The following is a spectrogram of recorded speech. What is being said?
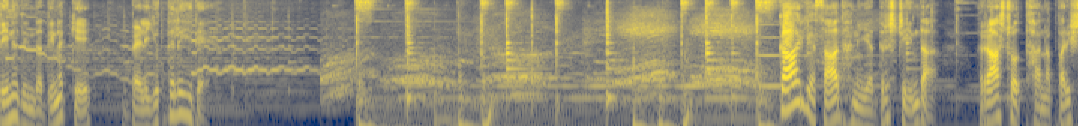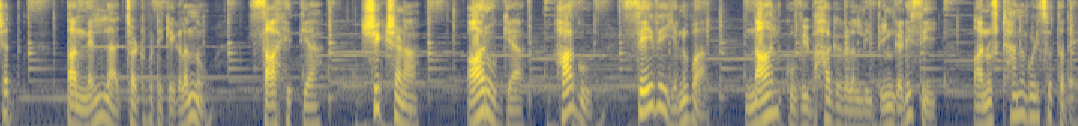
ದಿನದಿಂದ ದಿನಕ್ಕೆ ಬೆಳೆಯುತ್ತಲೇ ಇದೆ. ಕಾರ್ಯ ಸಾಧನೆಯ ದೃಷ್ಟಿಯಿಂದ ರಾಷ್ಟ್ರೋತ್ಥಾನ ಪರಿಷತ್ ತನ್ನೆಲ್ಲ ಚಟುವಟಿಕೆಗಳನ್ನು ಸಾಹಿತ್ಯ, ಶಿಕ್ಷಣ, ಆರೋಗ್ಯ ಹಾಗೂ ಸೇವೆ ಎನ್ನುವ ನಾಲ್ಕು ವಿಭಾಗಗಳಲ್ಲಿ ವಿಂಗಡಿಸಿ ಅನುಷ್ಠಾನಗೊಳಿಸುತ್ತದೆ.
